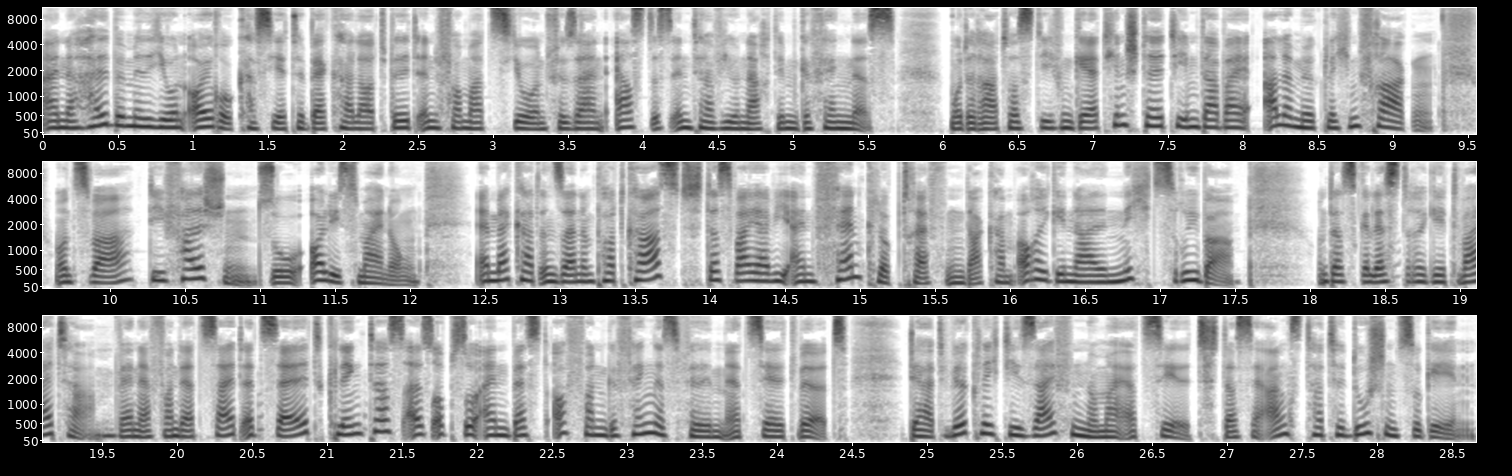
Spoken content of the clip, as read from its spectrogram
Eine halbe Million Euro kassierte Becker laut Bildinformation für sein erstes Interview nach dem Gefängnis. Moderator Steven Gärtchen stellte ihm dabei alle möglichen Fragen. Und zwar die falschen, so Ollis Meinung. Er meckert in seinem Podcast, das war ja wie ein Fanclub-Treffen, da kam original nichts rüber. Und das Gelästere geht weiter. Wenn er von der Zeit erzählt, klingt das, als ob so ein Best-of von Gefängnisfilmen erzählt wird. Der hat wirklich die Seifennummer erzählt, dass er Angst hatte, duschen zu gehen.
